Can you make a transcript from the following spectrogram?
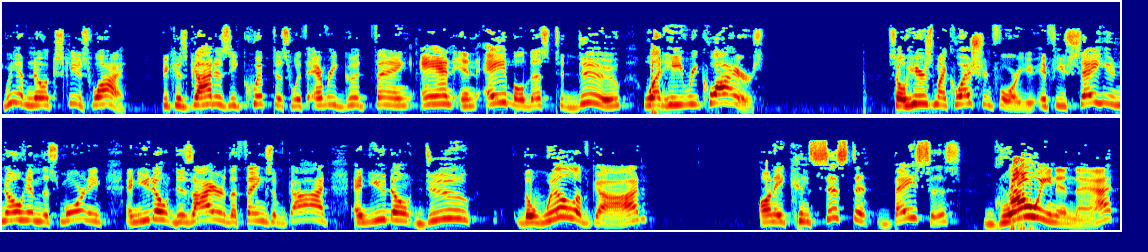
We have no excuse. Why? Because God has equipped us with every good thing and enabled us to do what He requires. So here's my question for you. If you say you know Him this morning and you don't desire the things of God and you don't do the will of God on a consistent basis, growing in that,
